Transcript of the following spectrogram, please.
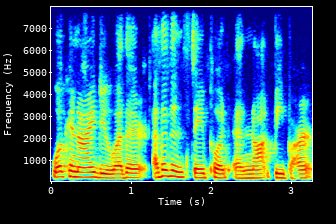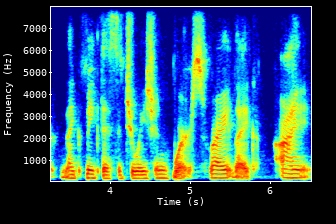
what can I do other other than stay put and not be part like make this situation worse, right? Like I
